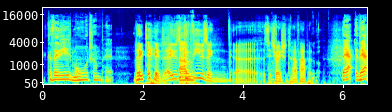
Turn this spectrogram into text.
because they needed more trumpet. They did. It was a Um, confusing uh, situation to have happen. They they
